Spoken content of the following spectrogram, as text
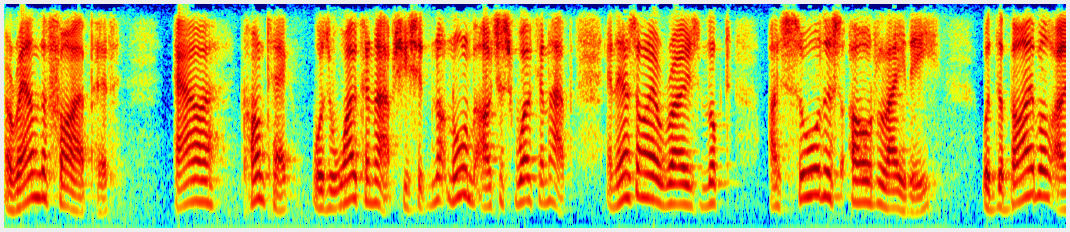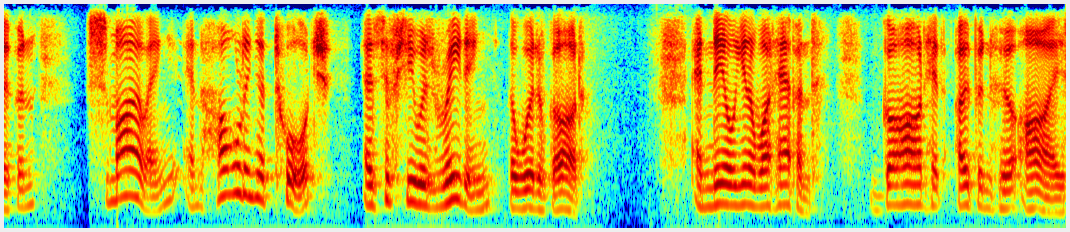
around the fire pit, our contact was woken up. She said, "Not normal. I was just woken up." And as I arose and looked, I saw this old lady with the Bible open, smiling and holding a torch as if she was reading the Word of God. And Neil, you know what happened? God had opened her eyes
